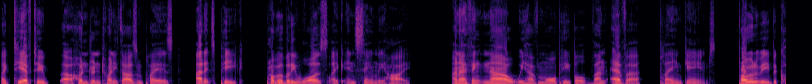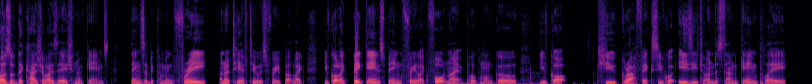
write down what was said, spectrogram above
Like TF2, uh, 120,000 players at its peak probably was like insanely high. And I think now we have more people than ever playing games. Probably because of the casualization of games. Things are becoming free. I know TF2 is free, but like you've got like big games being free like Fortnite and Pokemon Go. You've got cute graphics, you've got easy to understand gameplay,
